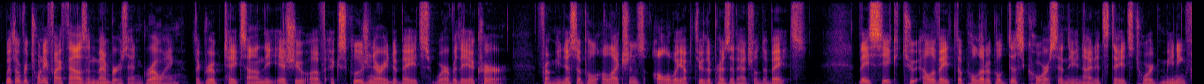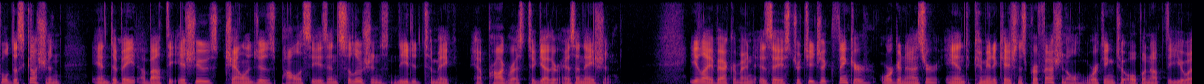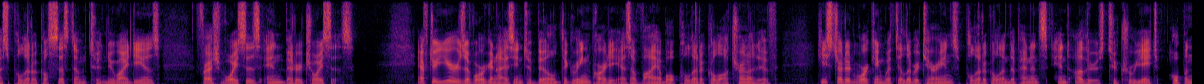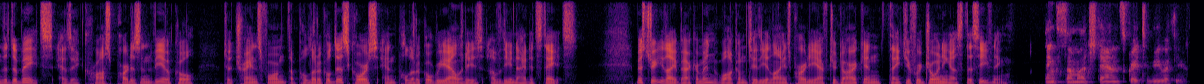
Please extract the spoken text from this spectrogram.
With over 25,000 members and growing, the group takes on the issue of exclusionary debates wherever they occur, from municipal elections all the way up through the presidential debates. They seek to elevate the political discourse in the United States toward meaningful discussion and debate about the issues, challenges, policies, and solutions needed to make progress together as a nation. Eli Beckerman is a strategic thinker, organizer, and communications professional working to open up the U.S. political system to new ideas, fresh voices, and better choices. After years of organizing to build the Green Party as a viable political alternative, he started working with the Libertarians, Political Independents, and others to create Open the Debates as a cross partisan vehicle to transform the political discourse and political realities of the United States. Mr. Eli Beckerman, welcome to the Alliance Party After Dark, and thank you for joining us this evening. Thanks so much, Dan. It's great to be with you.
